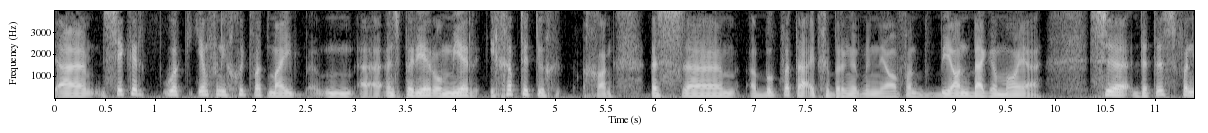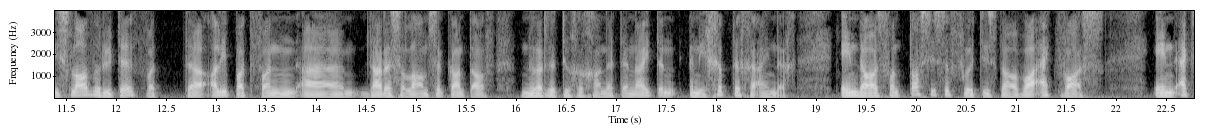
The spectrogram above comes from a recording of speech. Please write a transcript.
Ehm uh, seker ook een van die goed wat my uh, inspireer om meer Egipte toe gaan is ehm, 'n um, boek wat hy uitgebring het met die naam van Beyond Bagamoyo. So dit is van die slawe roete wat uh, al die pad van ehm uh, Dar es Salaam se kant af noorde toe gegaan het en hy het in in Egipte geëindig. En daar's fantastiese foto's daar waar ek was en ek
